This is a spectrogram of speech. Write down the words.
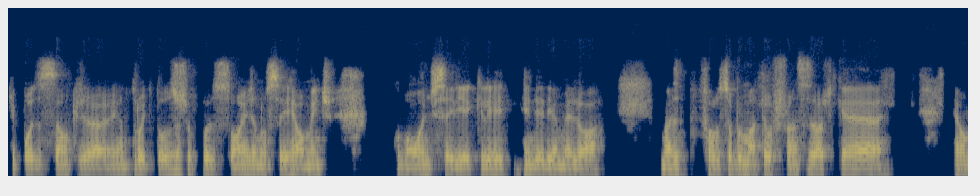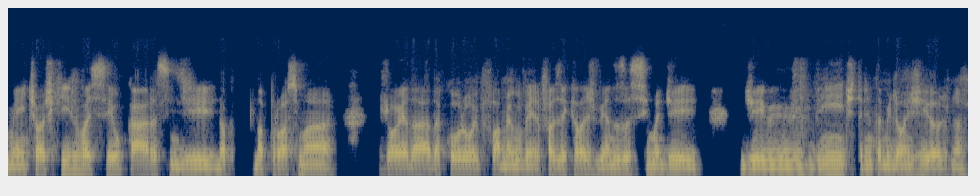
que posição, que já entrou de todas as posições, eu não sei realmente onde seria que ele renderia melhor, mas falou sobre o Matheus Francis, eu acho que é, realmente, eu acho que ele vai ser o cara, assim, de, da, da próxima joia da, da coroa para o Flamengo fazer aquelas vendas acima de, de 20, 30 milhões de euros, né?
